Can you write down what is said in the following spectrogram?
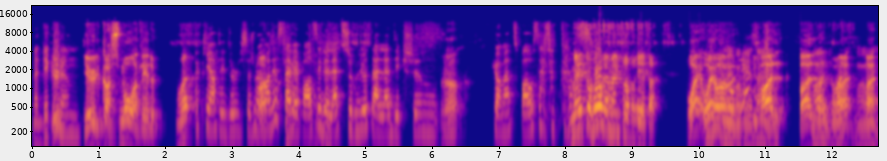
l'addiction. Il y a eu le Cosmo entre les deux. Ouais. OK, entre les deux. Je me demandais si ça avait passé de la turlute à l'addiction. Non. Comment tu passes à cette transition? Mais toujours le même propriétaire. Oui, oui, oui. Paul. Paul. Paul. Ouais, ouais,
